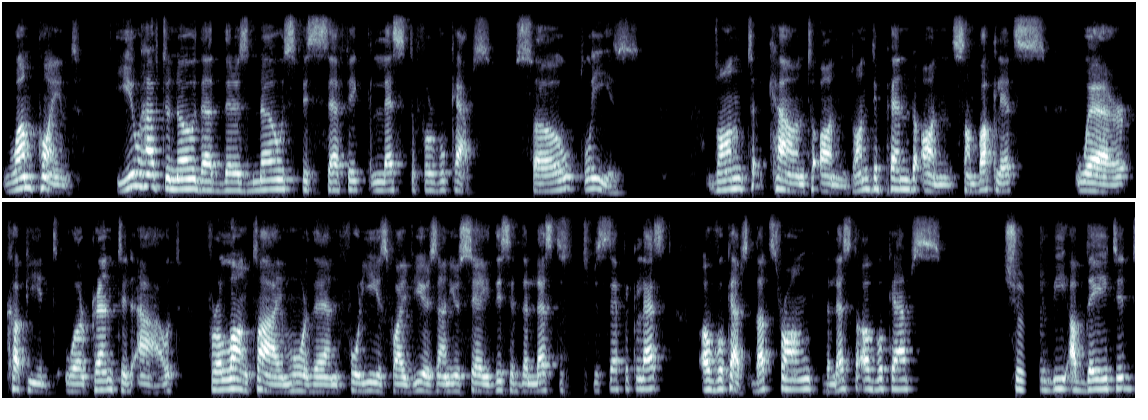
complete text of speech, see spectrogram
One point, you have to know that there is no specific list for vocabs. So please don't count on, don't depend on some booklets were copied were printed out for a long time, more than four years, five years, and you say this is the list, specific list of vocabs. That's wrong. The list of vocabs should be updated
